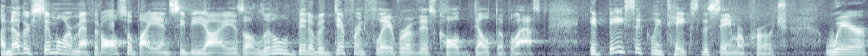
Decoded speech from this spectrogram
Another similar method, also by NCBI, is a little bit of a different flavor of this called Delta Blast. It basically takes the same approach, where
